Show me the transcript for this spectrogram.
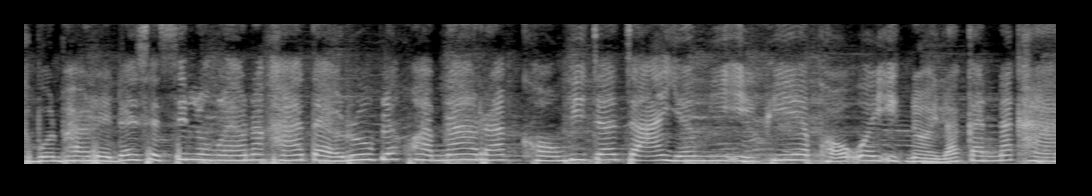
ขบวนพาเหรดได้เสร็จสิ้นลงแล้วนะคะ แต่รูปและความน่ารักของพี่จ้าจ้ายังมีอีกเพียบขออวยอีกหน่อยละกันนะคะ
